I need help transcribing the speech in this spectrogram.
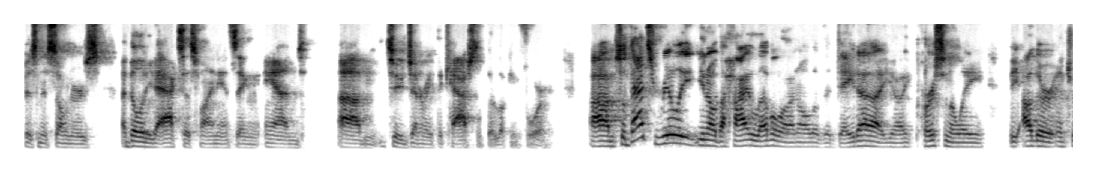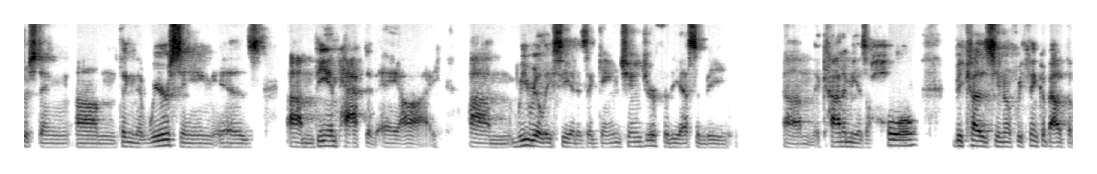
business owners' ability to access financing and um, to generate the cash that they're looking for. Um, so that's really, you know, the high level on all of the data. You know, personally, the other interesting um, thing that we're seeing is um, the impact of AI. Um, we really see it as a game changer for the SMB um, economy as a whole. Because you know, if we think about the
